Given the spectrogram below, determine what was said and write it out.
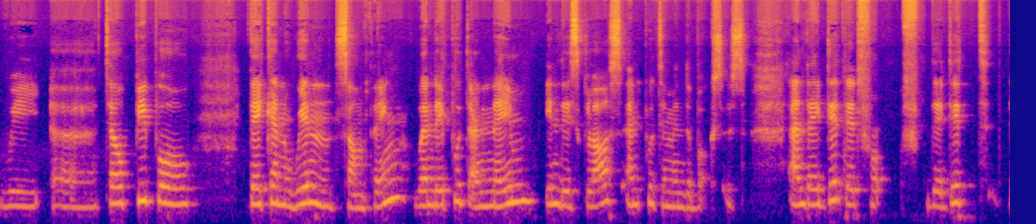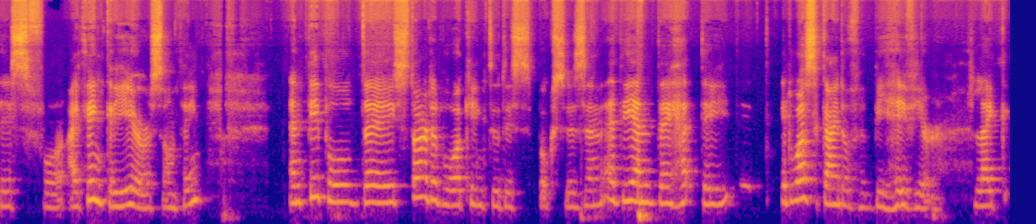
we uh, tell people they can win something when they put their name in this glass and put them in the boxes. And they did it for they did this for i think a year or something. And people they started walking to these boxes and at the end they had they it was a kind of a behavior. Like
